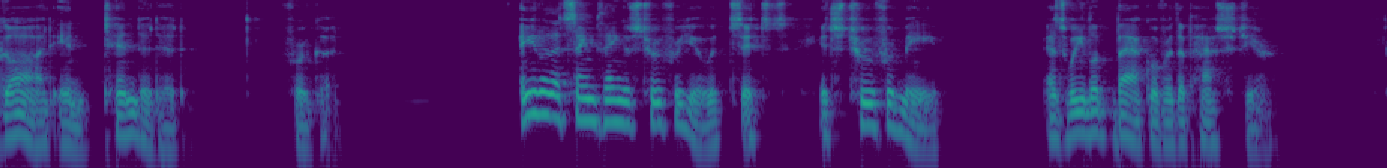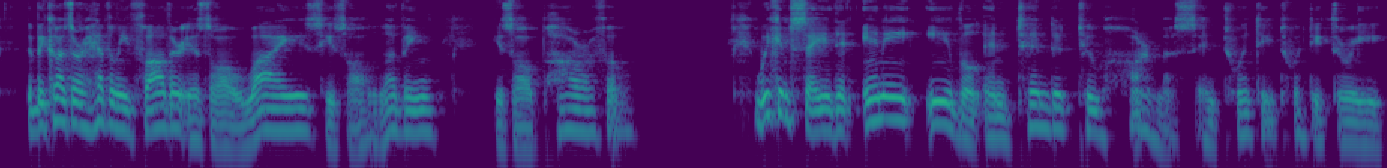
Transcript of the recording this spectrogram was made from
God intended it for good. And you know that same thing is true for you. It's it's it's true for me as we look back over the past year. That because our heavenly Father is all wise, he's all loving, he's all powerful, we can say that any evil intended to harm us in 2023,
